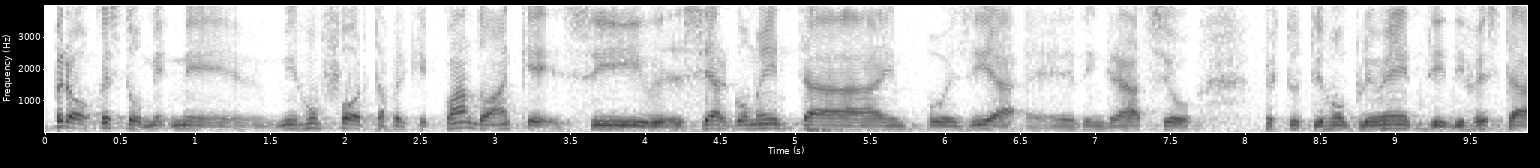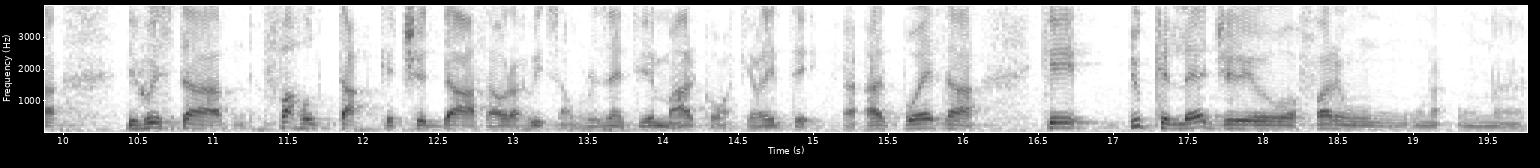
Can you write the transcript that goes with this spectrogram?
però questo mi, mi, mi conforta perché quando anche si, si argomenta in poesia, e ringrazio per tutti i complimenti di questa, di questa facoltà che ci è data, ora qui siamo presenti di Marco, ma chiaramente al poeta che più che leggere o fare un, una, una,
